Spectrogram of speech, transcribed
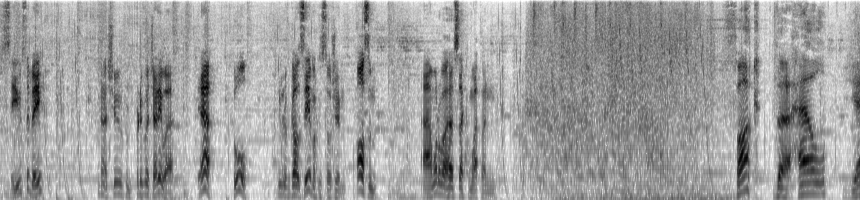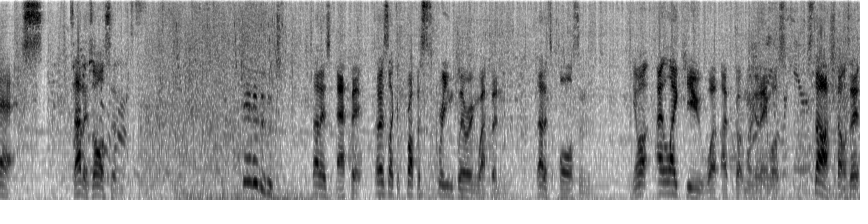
Seems to be. Kind of shooting from pretty much anywhere. Yeah, cool. Even if I can't see him, I can still shoot him. Awesome. And what about her second weapon? Fuck the hell yes. That is awesome. Dude, That is epic. That is like a proper screen clearing weapon. That is awesome. You know what? I like you. What? I forgot what your name was. Starch, That was it.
